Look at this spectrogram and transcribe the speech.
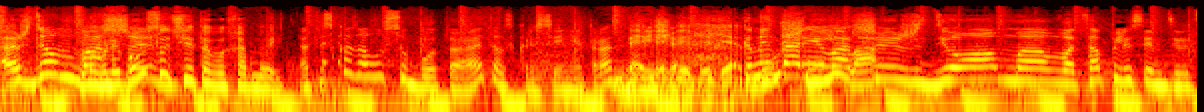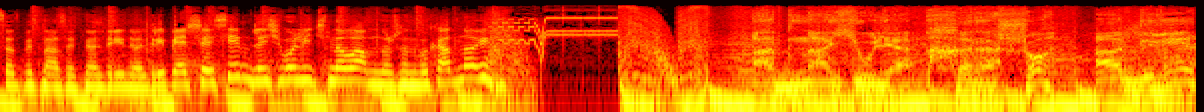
А Ждем Но ваши... в любом случае это выходной. А ты сказала суббота, а это воскресенье, это разные вещи. Бе-бе-бе-бе. Комментарии Душнила. ваши ждем. WhatsApp плюс 7 915 03 03 567. Для чего лично вам нужен выходной? Одна Юля хорошо, а две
